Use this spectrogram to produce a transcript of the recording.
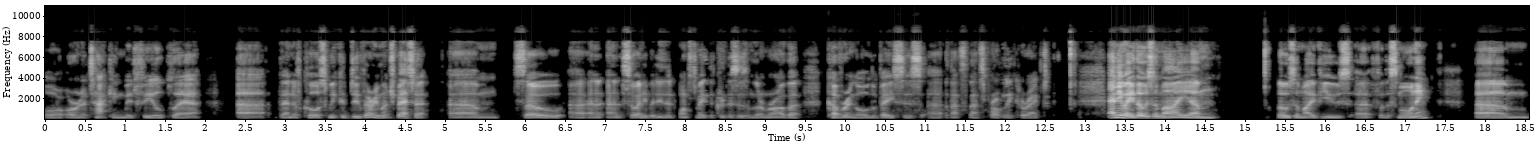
or, or an attacking midfield player, uh, then of course we could do very much better. Um, so uh, and, and, so anybody that wants to make the criticism that I'm rather covering all the bases, uh, that's that's probably correct. Anyway, those are my um, those are my views uh, for this morning. Um,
